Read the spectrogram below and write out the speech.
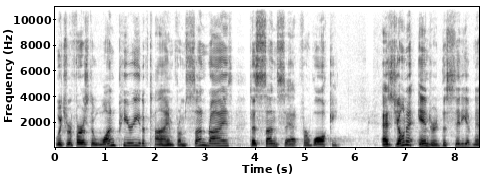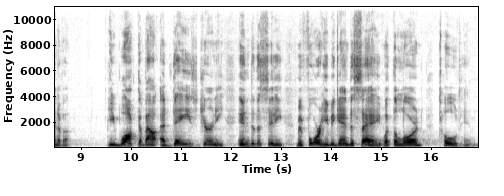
which refers to one period of time from sunrise to sunset for walking. As Jonah entered the city of Nineveh, he walked about a day's journey into the city before he began to say what the Lord told him.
